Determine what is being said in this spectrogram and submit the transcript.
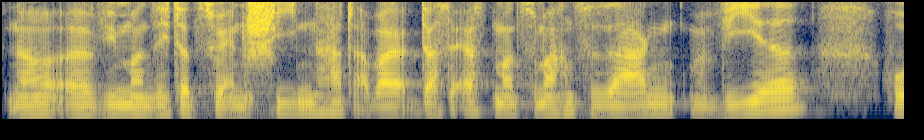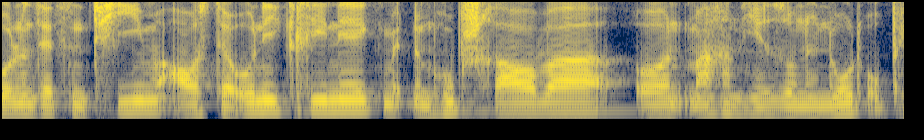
ne, äh, wie man sich dazu entschieden hat. Aber das erstmal zu machen, zu sagen, wir holen uns jetzt ein Team aus der Uniklinik mit einem Hubschrauber und machen hier so eine Not-OP.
